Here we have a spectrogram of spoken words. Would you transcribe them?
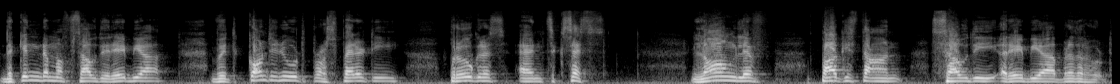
the Kingdom of Saudi Arabia with continued prosperity, progress, and success. Long live Pakistan Saudi Arabia Brotherhood.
